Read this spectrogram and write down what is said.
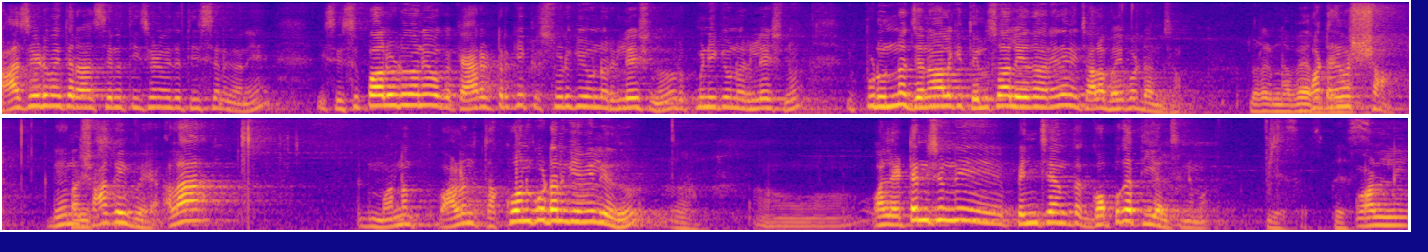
రాసేయడం అయితే రాసాను తీసేయడం అయితే తీసాను కానీ ఈ శిశుపాలుడు అనే ఒక క్యారెక్టర్కి కృష్ణుడికి ఉన్న రిలేషను రుక్మిణికి ఉన్న రిలేషను ఇప్పుడున్న జనాలకి తెలుసా లేదా అనేది నేను చాలా భయపడ్డాను sir. But I was shock నేను షాక్ అయిపోయా. అలా మనం వాళ్ళని తక్కువ అనుకోవడానికి ఏమీ లేదు. వాళ్ళ అటెన్షన్ని పెంచేంత గొప్పగా తీయాలి సినిమా. వాళ్ళని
